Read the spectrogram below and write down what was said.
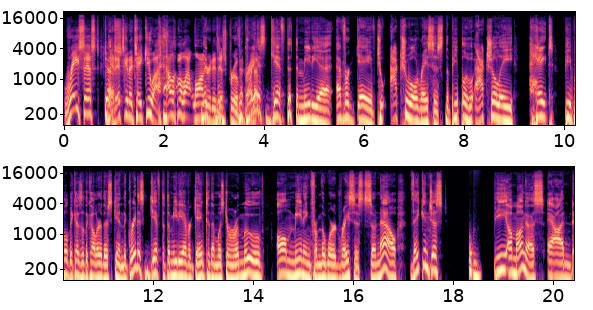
racist, yes. and it's going to take you a hell of a lot longer the, to the, disprove the it. The greatest right? gift that the media ever gave to actual racists, the people who actually hate people because of the color of their skin. The greatest gift that the media ever gave to them was to remove all meaning from the word racist. So now they can just be among us and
